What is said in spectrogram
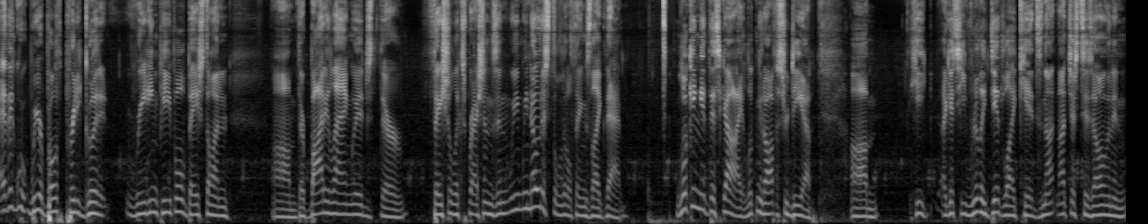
I think we're, both pretty good at reading people based on um, their body language, their facial expressions, and we we notice the little things like that looking at this guy, looking at Officer Dia, um, he I guess he really did like kids, not not just his own. And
